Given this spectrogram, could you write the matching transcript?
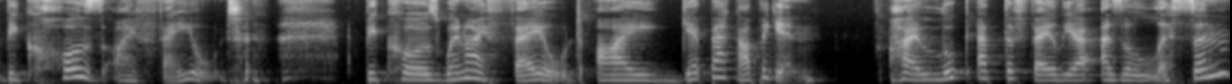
because I failed. because when I failed, I get back up again. I look at the failure as a lesson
